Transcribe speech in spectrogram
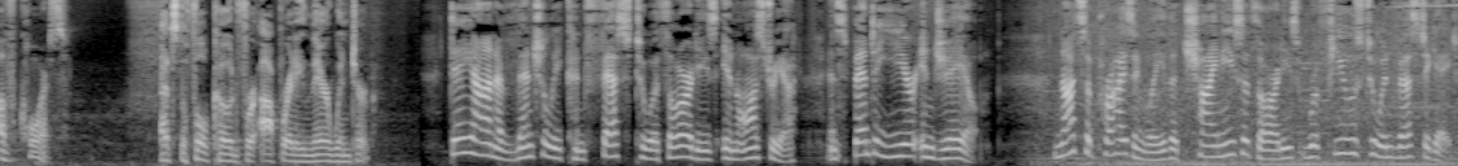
of course. That's the full code for operating their wind turbine. Dejan eventually confessed to authorities in Austria and spent a year in jail. Not surprisingly, the Chinese authorities refused to investigate.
